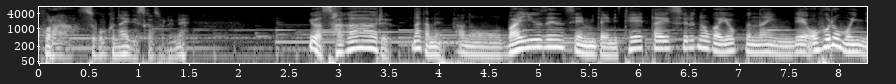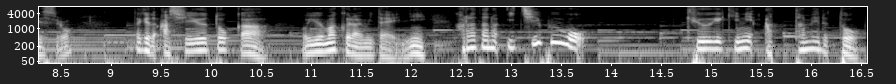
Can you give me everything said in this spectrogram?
ほらすごくないですかそれね。要は差がある。なんかねあの梅雨前線みたいに停滞するのが良くないんでお風呂もいいんですよ。だけど足湯とかお湯枕みたいに体の一部を急激に温めると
